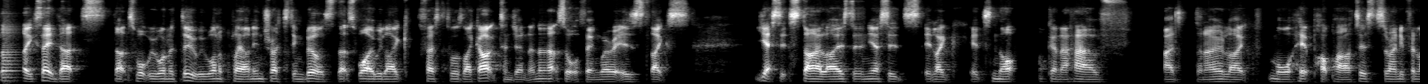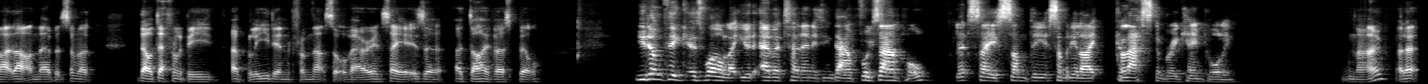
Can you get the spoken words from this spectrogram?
like I say, that's that's what we want to do. We want to play on interesting bills. That's why we like festivals like Arctangent and that sort of thing, where it is like, yes, it's stylized, and yes, it's it, like it's not going to have I don't know, like more hip hop artists or anything like that on there, but some of there'll definitely be a bleed in from that sort of area and say it is a, a diverse bill. You don't think as well like you'd ever turn anything down? For example, let's say somebody somebody like Glastonbury came calling. No, I don't.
